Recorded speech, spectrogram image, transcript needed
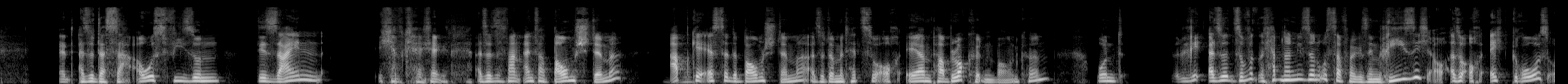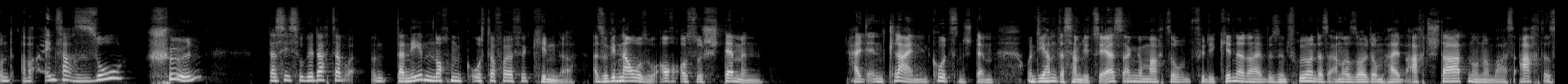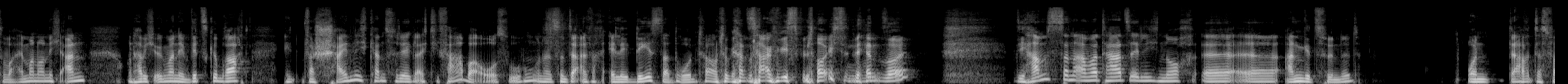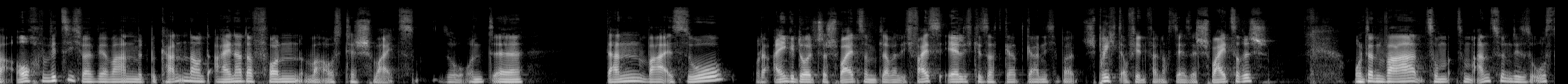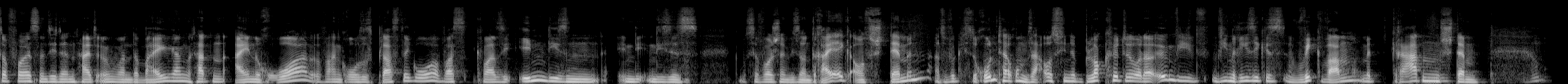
äh, also das sah aus wie so ein Design, ich habe also das waren einfach Baumstämme, abgeästete Baumstämme, also damit hättest du auch eher ein paar Blockhütten bauen können. Und also so, ich habe noch nie so ein Osterfeuer gesehen. Riesig, also auch echt groß und aber einfach so schön, dass ich so gedacht habe, und daneben noch ein Osterfeuer für Kinder. Also genauso, auch aus so Stämmen. Halt in kleinen, in kurzen Stämmen. Und die haben, das haben die zuerst angemacht, so für die Kinder da ein bisschen früher und das andere sollte um halb acht starten und dann war es acht, das war immer noch nicht an. Und habe ich irgendwann den Witz gebracht, wahrscheinlich kannst du dir gleich die Farbe aussuchen und dann sind da einfach LEDs da drunter und du kannst sagen, wie es beleuchtet werden soll. Die haben es dann aber tatsächlich noch äh, äh, angezündet. Und da, das war auch witzig, weil wir waren mit Bekannten da und einer davon war aus der Schweiz. So, und äh, dann war es so, oder eingedeutschter Schweizer mittlerweile, ich weiß ehrlich gesagt gar, gar nicht, aber spricht auf jeden Fall noch sehr, sehr schweizerisch. Und dann war zum, zum Anzünden dieses Osterfeuers sind die dann halt irgendwann dabei gegangen und hatten ein Rohr, das war ein großes Plastikrohr, was quasi in diesen, in, die, in dieses, du musst dir vorstellen, wie so ein Dreieck aus Stämmen, also wirklich so rundherum, sah aus wie eine Blockhütte oder irgendwie wie ein riesiges Wigwam mit geraden Stämmen.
